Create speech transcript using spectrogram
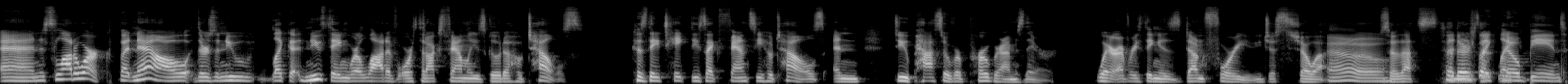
And it's a lot of work. But now there's a new like a new thing where a lot of Orthodox families go to hotels because they take these like fancy hotels and do Passover programs there where everything is done for you. You just show up. Oh, So that's so there's but, like, no beans.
